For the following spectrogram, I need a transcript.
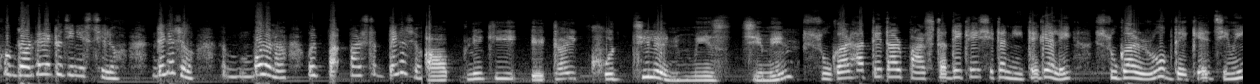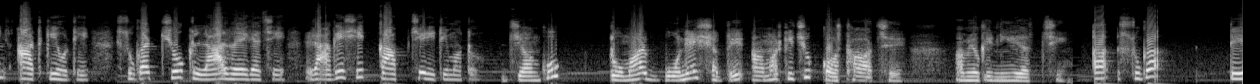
খুব দরকারি একটা জিনিস ছিল। দেখেছ? বলো না ওই পার্সটা দেখেছ? আপনি কি এটাই খুঁজছিলেন মিস জিমিন? সুগার হাতে তার পার্সটা দেখে সেটা নিতে গেলেই সুগার রূপ দেখে জিমিন আটকে ওঠে। সুগার চোখ লাল হয়ে গেছে রাগে সে কাঁপছে রীতিমতো। জাঙ্কুক তোমার বোনের সাথে আমার কিছু কথা আছে। আমি ওকে নিয়ে যাচ্ছি। সুগা তে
